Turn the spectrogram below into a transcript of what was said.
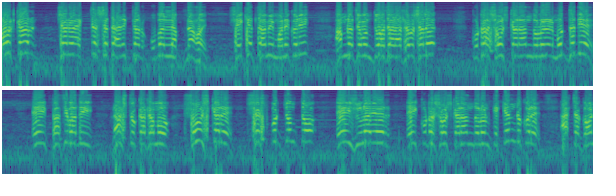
দরকার যেন একটার সাথে আরেকটার ওভারল্যাপ না হয়। সেই ক্ষেত্রে আমি মনে করি, আমরা যেমন দু হাজার আঠারো সালে কোটা সংস্কার আন্দোলনের মধ্যে দিয়ে এই ফাঁসিবাদী রাষ্ট্র কাঠামো সংস্কারে শেষ পর্যন্ত এই জুলাইয়ের এই কোটা সংস্কার আন্দোলনকে কেন্দ্র করে একটা গণ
